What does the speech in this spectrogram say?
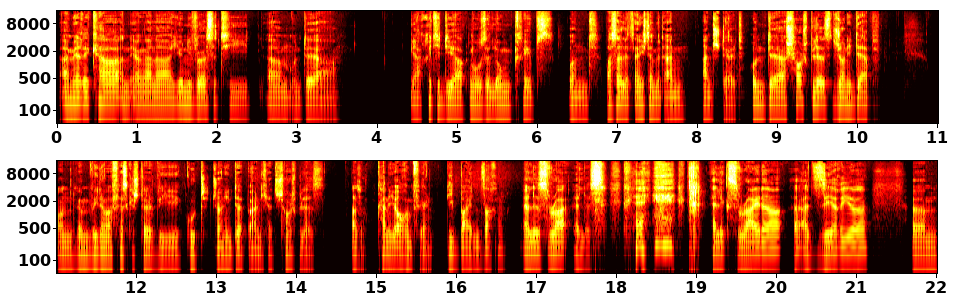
Amerika an irgendeiner University ähm, und der ja, die Diagnose Lungenkrebs und was er letztendlich damit an, anstellt. Und der Schauspieler ist Johnny Depp. Und wir haben wieder mal festgestellt, wie gut Johnny Depp eigentlich als Schauspieler ist. Also kann ich auch empfehlen. Die beiden Sachen. Alice, Ri Alice. Alex Rider äh, als Serie. Ähm,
